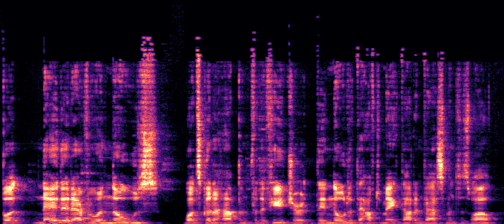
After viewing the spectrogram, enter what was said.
But now that everyone knows what's going to happen for the future, they know that they have to make that investment as well.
